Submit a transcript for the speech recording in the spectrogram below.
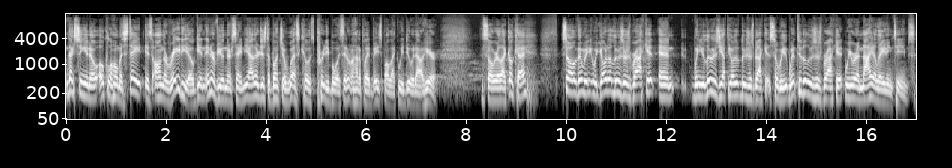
next thing you know, Oklahoma State is on the radio getting interviewed, and they're saying, "Yeah, they're just a bunch of West Coast pretty boys. They don't know how to play baseball like we do it out here." So we're like, okay. So then we, we go to the loser's bracket, and when you lose, you have to go to the loser's bracket. So we went through the loser's bracket. We were annihilating teams.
